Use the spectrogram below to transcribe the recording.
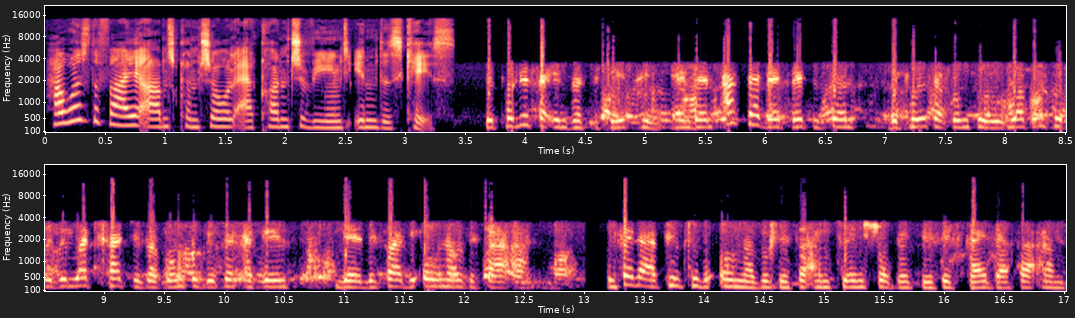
How was the Firearms Control Act contravened in this case? The police are investigating, and then after that, that is when the police are going to we are going to reveal what charges are going to be set against the the, the owner of the firearm. In fact, I appeal to the owners of the firearm to ensure that they safeguard their firearms.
